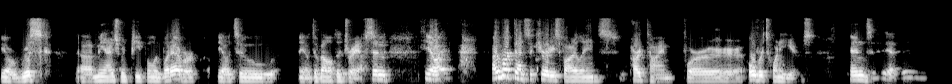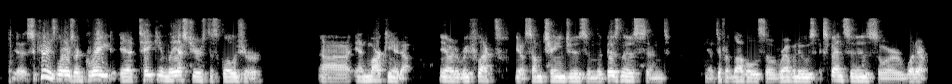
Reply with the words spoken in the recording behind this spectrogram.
you know, risk uh, management people and whatever, you know, to, you know, develop the drafts. And, you know, I worked on securities filings part-time for over 20 years. And uh, securities lawyers are great at taking last year's disclosure uh, and marking it up, you know, to reflect, you know, some changes in the business and, you know, different levels of revenues expenses or whatever.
